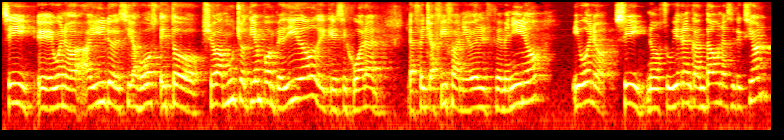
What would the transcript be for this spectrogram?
Sí, eh, bueno, ahí lo decías vos, esto lleva mucho tiempo en pedido de que se jugaran la fecha FIFA a nivel femenino. Y bueno, sí, nos hubiera encantado una selección,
